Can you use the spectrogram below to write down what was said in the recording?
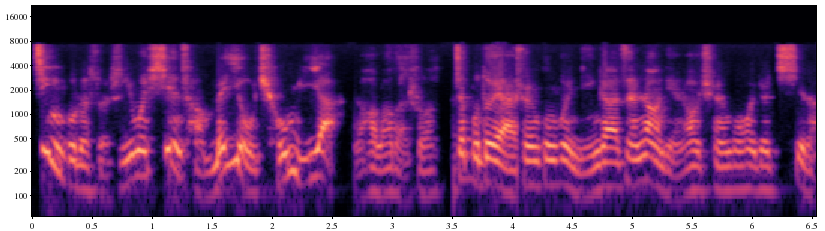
进一步的损失，因为现场没有球迷呀。然后老板说，这不对啊，球员工会你应该再让点。然后球员工会就气了，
